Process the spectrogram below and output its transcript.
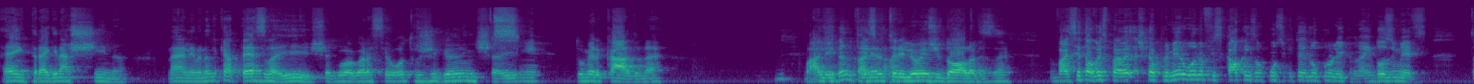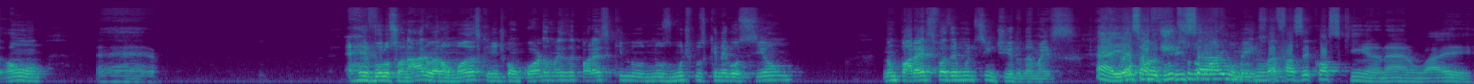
é entregue na China. Né? Lembrando que a Tesla aí chegou agora a ser outro gigante aí. Sim do mercado, né? Vale, vale trilhões de dólares, né? Vai ser talvez, pra, acho que é o primeiro ano fiscal que eles vão conseguir ter lucro líquido, né? Em 12 meses. Então, é, é revolucionário o Elon Musk, a gente concorda, mas parece que no, nos múltiplos que negociam não parece fazer muito sentido, né? Mas é, e essa notícia não, é argumento, não vai né? fazer cosquinha, né? Não vai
